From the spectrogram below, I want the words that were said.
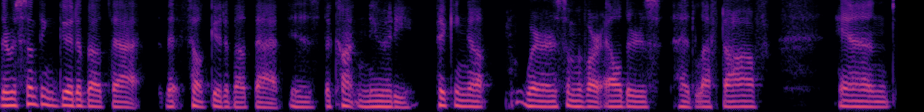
there was something good about that, that felt good about that is the continuity, picking up where some of our elders had left off. And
